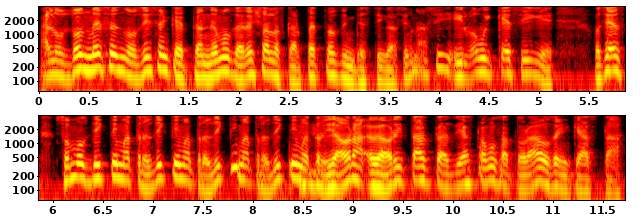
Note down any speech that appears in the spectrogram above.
a los dos meses nos dicen que tenemos derecho a las carpetas de investigación así. ¿Y luego y qué sigue? O sea, somos víctima tras víctima, tras víctima, tras víctima, y ahora ahorita ya estamos atorados en que hasta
